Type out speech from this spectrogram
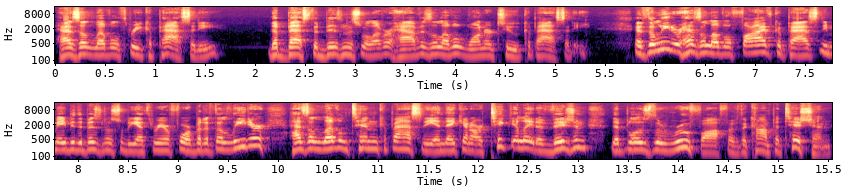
has a level three capacity, the best the business will ever have is a level one or two capacity. If the leader has a level 5 capacity, maybe the business will be at 3 or 4. But if the leader has a level 10 capacity and they can articulate a vision that blows the roof off of the competition,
